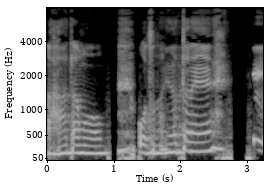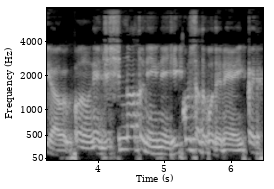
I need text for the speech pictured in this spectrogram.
あなたも大人になったね。いやいや、このね、地震の後にね、引っ越したところでね、一回、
